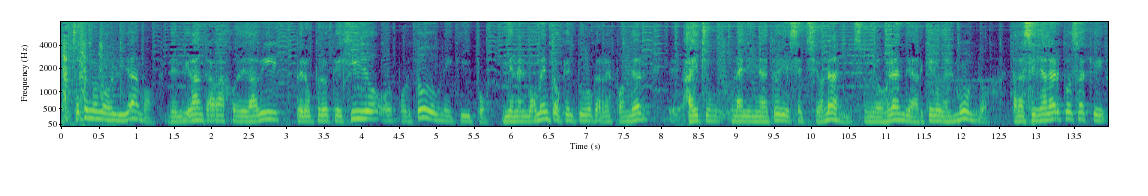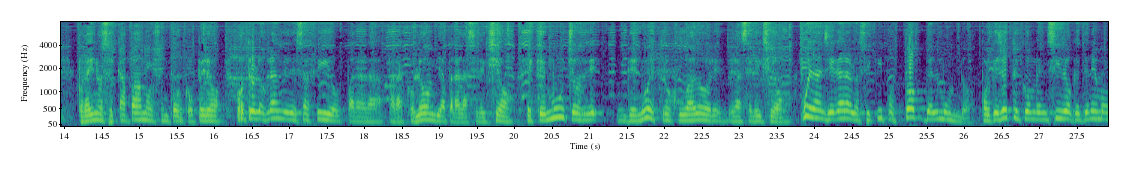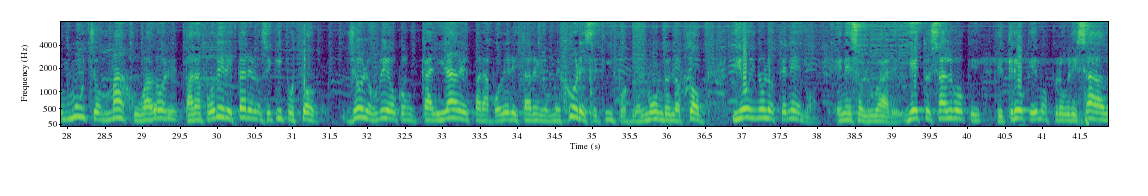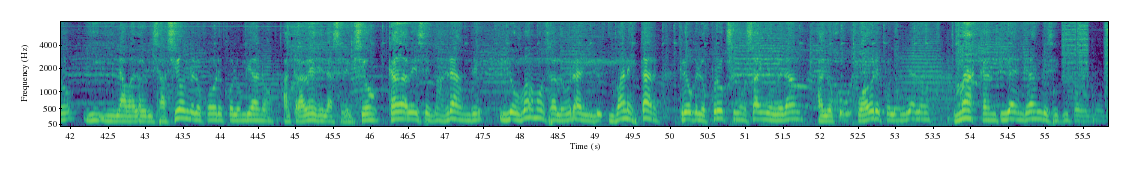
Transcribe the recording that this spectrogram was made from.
Nosotros no nos olvidamos del gran trabajo de David, pero protegido por todo un equipo. Y en el momento que él tuvo que responder, eh, ha hecho un- una eliminatoria excepcional. Es uno de los grandes arqueros del mundo. Para señalar cosas que por ahí nos escapamos un poco. Pero otro de los grandes desafíos para, Colombia, para la selección, es que muchos de, de nuestros jugadores de la selección puedan llegar a los equipos top del mundo. Porque yo estoy convencido que tenemos muchos más jugadores para poder estar en los equipos top. Yo los veo con calidades para poder estar en los mejores equipos del mundo, en los top. Y hoy no los tenemos en esos lugares. Y esto es algo que, creo que hemos progresado y, la valorización de los jugadores colombianos a través de la selección cada vez es más grande y los vamos a lograr y, van a estar. Creo que los próximos años verán a los ju- jugadores colombianos más cantidad en grandes equipos del mundo.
